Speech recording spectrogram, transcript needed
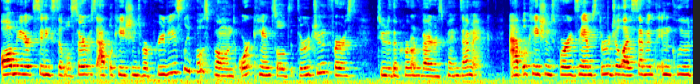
All New York City civil service applications were previously postponed or canceled through June 1st due to the coronavirus pandemic. Applications for exams through July 7th include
